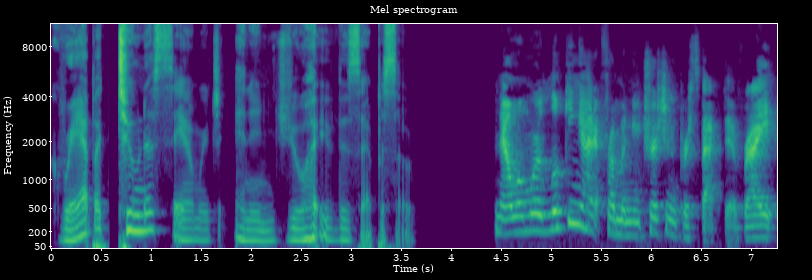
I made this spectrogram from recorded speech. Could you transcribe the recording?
Grab a tuna sandwich and enjoy this episode. Now, when we're looking at it from a nutrition perspective, right,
